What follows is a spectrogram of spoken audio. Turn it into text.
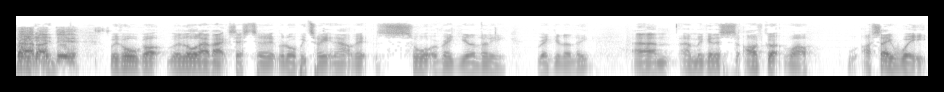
Bad idea. We've all got, we'll all have access to it. We'll all be tweeting out of it sort of regularly, regularly. Um, and we're going to, I've got, well, I say we,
